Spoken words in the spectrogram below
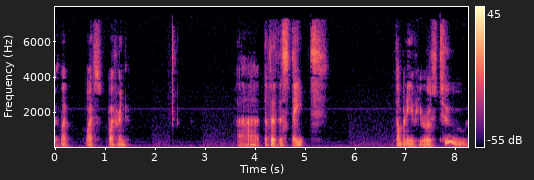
with my wife's boyfriend. Uh, the Fifth Estate, Company of Heroes 2,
